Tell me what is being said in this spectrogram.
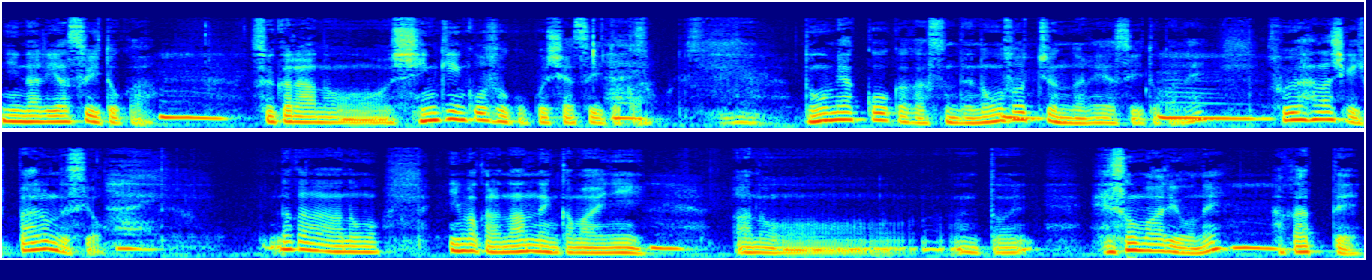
になりやすいとか、うん、それからあの心筋梗塞を起こしやすいとか、はい、動脈硬化が進んで脳卒中になりやすいとかね、うん、そういう話がいっぱいあるんですよ。はい、だからあの今から何年か前に、うん、あのうんとへそ周りをね、測って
